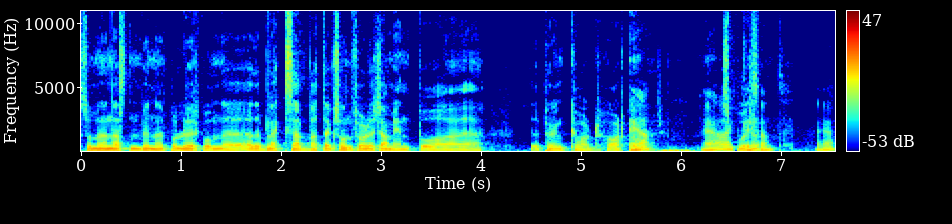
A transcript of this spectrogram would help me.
som jeg nesten begynner på å lure på om det er det Black Sabbath eller sånn, før det kommer inn på uh, punk hard, hardcore. Ja. Ja, ikke sant. Ja.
